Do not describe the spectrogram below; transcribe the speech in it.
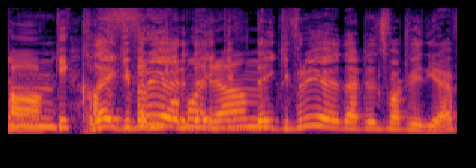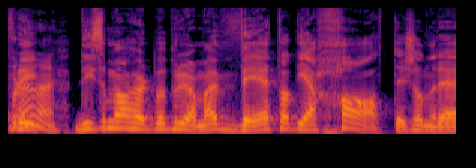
tak i kaffen på det, er ikke, morgenen. det er ikke for å gjøre det til en svart-hvit greie. Fordi Nei, nei. de som har hørt på programmet, her vet at jeg hater sånne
